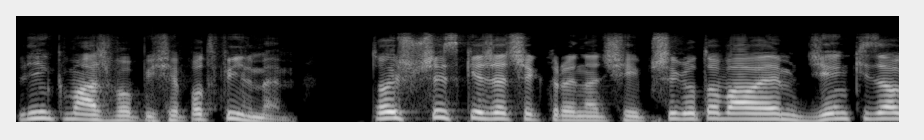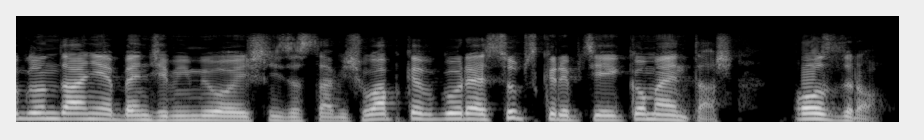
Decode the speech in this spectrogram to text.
link masz w opisie pod filmem. To już wszystkie rzeczy, które na dzisiaj przygotowałem. Dzięki za oglądanie, będzie mi miło, jeśli zostawisz łapkę w górę, subskrypcję i komentarz. Pozdro!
